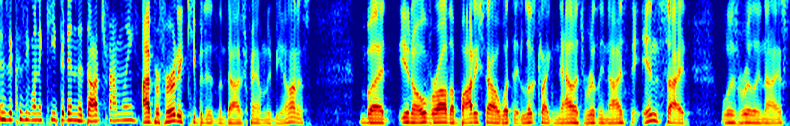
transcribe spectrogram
Is it because you want to keep it in the Dodge family? I prefer to keep it in the Dodge family, to be honest. But you know, overall, the body style, what it looks like now, is really nice. The inside was really nice.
